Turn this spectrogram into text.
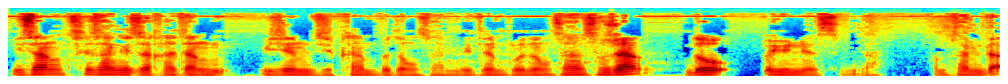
이상 세상에서 가장 믿음직한 부동산 믿음 부동산 소장 노의윤이었습니다. 감사합니다.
